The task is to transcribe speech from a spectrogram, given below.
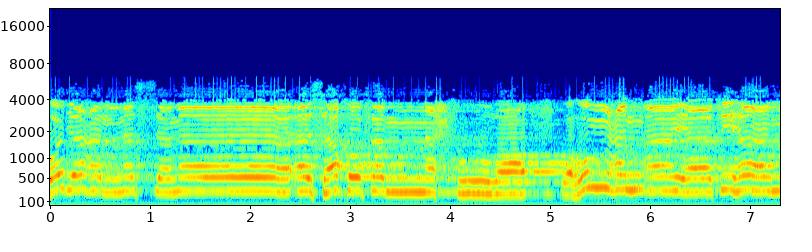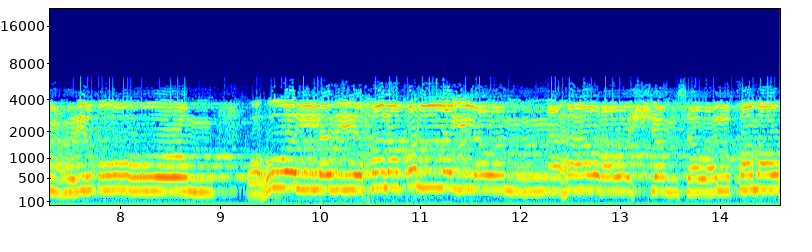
وجعلنا السماء سقفا محفوظا وهم عن آياتها معرضون وهو الذي خلق الليل والنهار والشمس والقمر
